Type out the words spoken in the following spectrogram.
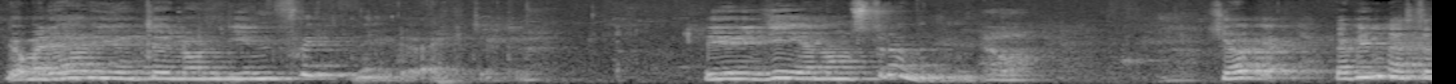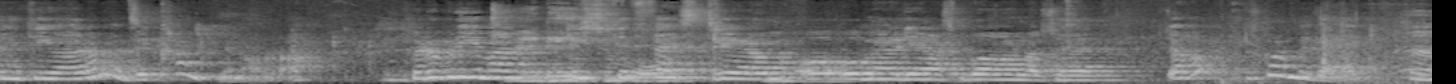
Ja, men det här är ju inte någon inflyttning direkt. Vet du. Det är ju genomströmning. Ja. Så jag, jag vill nästan inte göra mig bekant med någon. Då. För då blir man Nej, lite svårt. fäst vid dem och, och med deras barn och så här. Ja, då går de iväg. Ja.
